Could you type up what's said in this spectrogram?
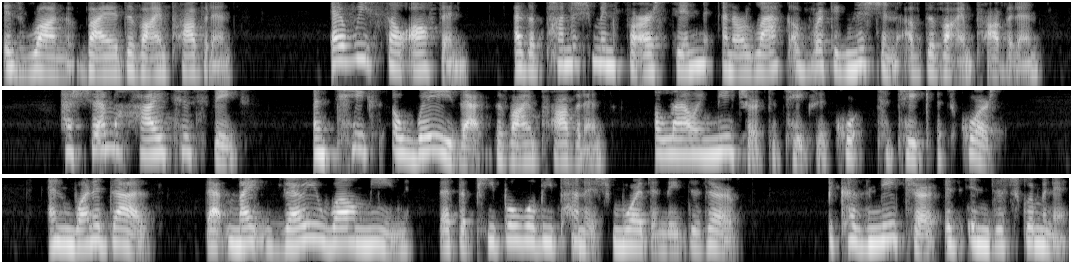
is run via divine providence, every so often, as a punishment for our sin and our lack of recognition of divine providence, Hashem hides his face and takes away that divine providence, allowing nature to take, to take its course. And when it does, that might very well mean that the people will be punished more than they deserve, because nature is indiscriminate,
